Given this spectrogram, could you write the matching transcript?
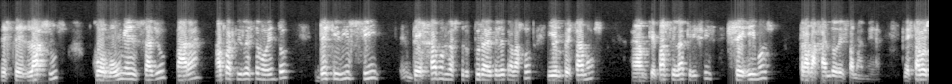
este lapsus como un ensayo para, a partir de este momento, decidir si dejamos la estructura de teletrabajo y empezamos, aunque pase la crisis, seguimos trabajando de esta manera. Estamos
